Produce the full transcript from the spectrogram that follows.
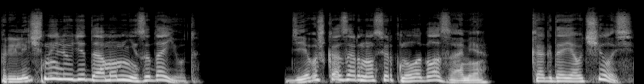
приличные люди дамам не задают». Девушка озорно сверкнула глазами. Когда я училась,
